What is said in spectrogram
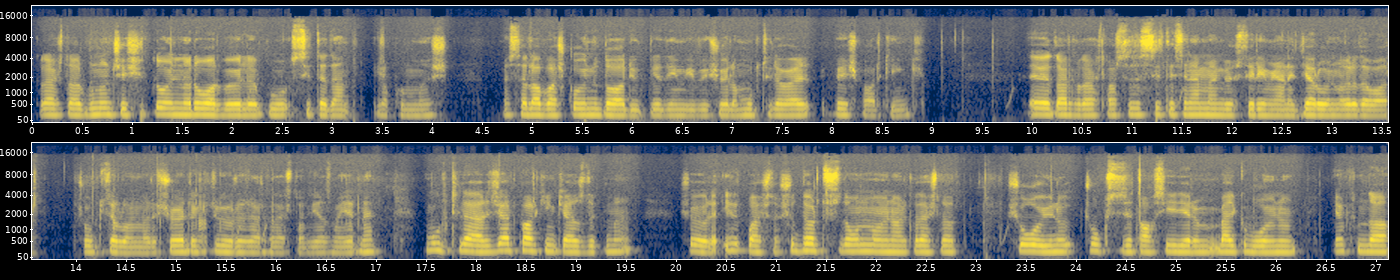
Arkadaşlar bunun çeşitli oyunları var böyle bu siteden yapılmış. Mesela başka oyunu daha yüklediğim gibi şöyle multi level 5 parking. Evet arkadaşlar size sitesini hemen göstereyim yani diğer oyunları da var. Çok güzel oyunları. Şöyle giriyoruz arkadaşlar yazma yerine. Multiler parking yazdık mı? Şöyle ilk başta şu dörtüsü de onun oyunu arkadaşlar. Şu oyunu çok size tavsiye ederim. Belki bu oyunun yakında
